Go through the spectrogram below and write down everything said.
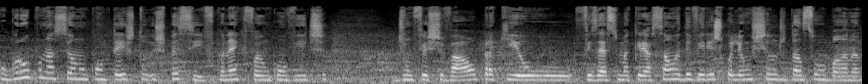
o grupo nasceu num contexto específico, né, que foi um convite de um festival para que eu fizesse uma criação, eu deveria escolher um estilo de dança urbana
